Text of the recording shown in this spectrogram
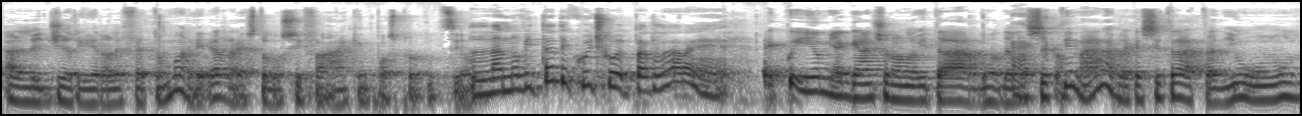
alleggerire l'effetto e il resto lo si fa anche in post produzione. La novità di cui ci vuoi parlare e qui io mi aggancio alla novità hardware della ecco. settimana perché si tratta di un,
